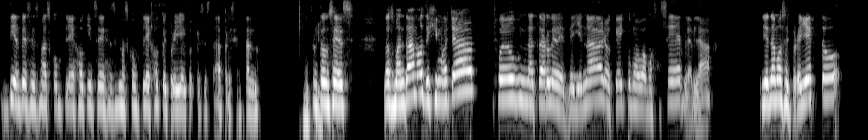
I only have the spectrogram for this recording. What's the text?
10 veces más complejo, 15 veces más complejo que el proyecto que se estaba presentando. Entonces nos mandamos, dijimos ya, fue una tarde de, llenar, ok, ¿cómo vamos a hacer? Bla, bla. Llenamos el proyecto,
